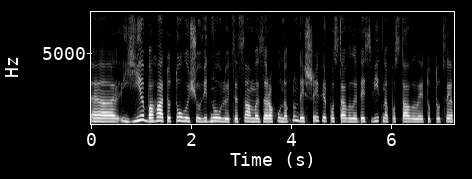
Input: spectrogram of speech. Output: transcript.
Е, Є багато того, що відновлюється саме за рахунок, ну, десь шифер поставили, десь вікна поставили. Тобто це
